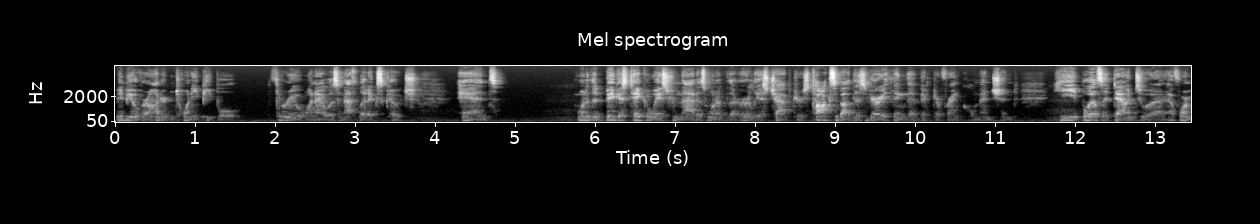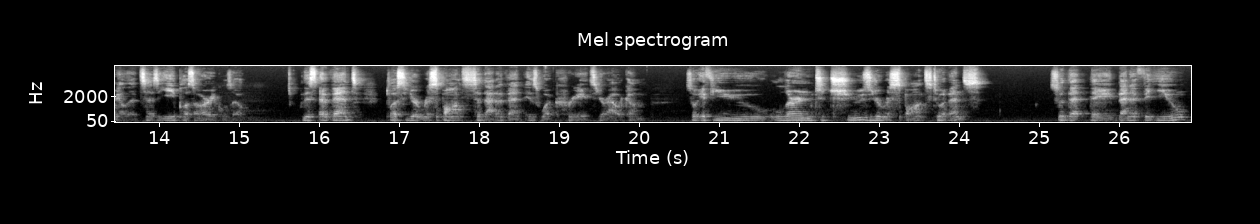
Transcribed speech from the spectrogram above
maybe over 120 people through when I was an athletics coach, and one of the biggest takeaways from that is one of the earliest chapters talks about this very thing that Viktor Frankl mentioned. He boils it down to a, a formula that says E plus R equals O. This event plus your response to that event is what creates your outcome. So if you learn to choose your response to events so that they benefit you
